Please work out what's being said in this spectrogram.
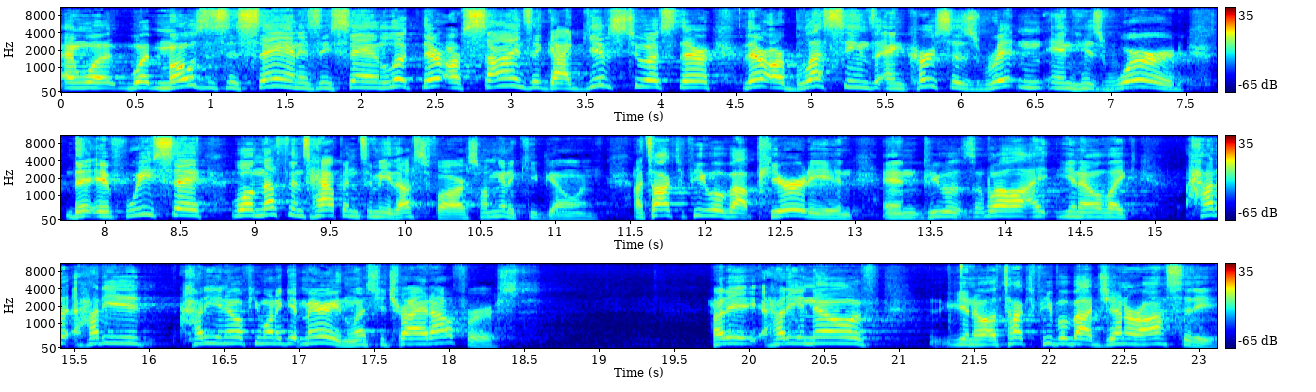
And what, what Moses is saying is he's saying, look, there are signs that God gives to us. There, there are blessings and curses written in his word that if we say, well, nothing's happened to me thus far, so I'm going to keep going. I talk to people about purity and, and people say, well, I, you know, like, how do, how, do you, how do you know if you want to get married unless you try it out first? How do you, how do you know if, you know, I talk to people about generosity.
